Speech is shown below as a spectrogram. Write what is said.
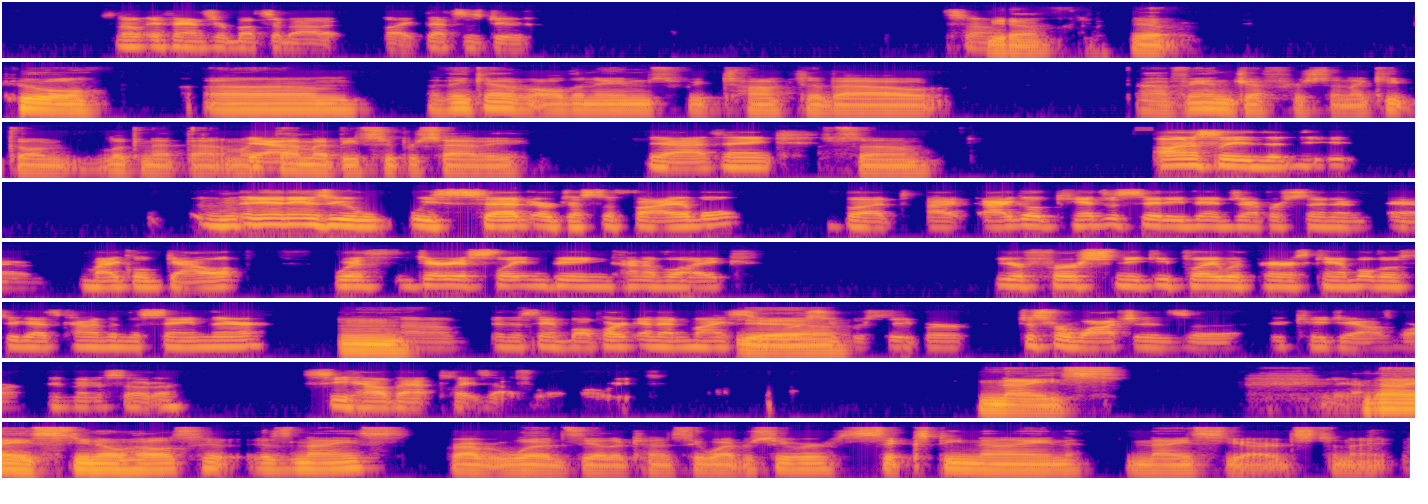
There's no if ands or buts about it. Like that's his dude. So yeah, yep, cool. Um, I think out of all the names we talked about, uh, Van Jefferson. I keep going looking at that. I'm like, yeah. that might be super savvy. Yeah, I think so. Honestly, the, the names we we said are justifiable, but I I go Kansas City, Van Jefferson, and and Michael Gallup, with Darius Slayton being kind of like your first sneaky play with Parris Campbell. Those two guys kind of in the same there, mm. um, in the same ballpark, and then my super yeah. super sleeper just for watches, uh, KJ Osborn in Minnesota. See how that plays out for one more week. Nice. Yeah. Nice. You know who else is nice? Robert Woods, the other Tennessee wide receiver, 69 nice yards tonight.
